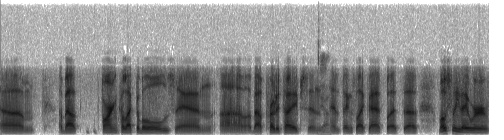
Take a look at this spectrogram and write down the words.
Um about foreign collectibles and uh, about prototypes and yeah. and things like that. But uh, mostly they were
